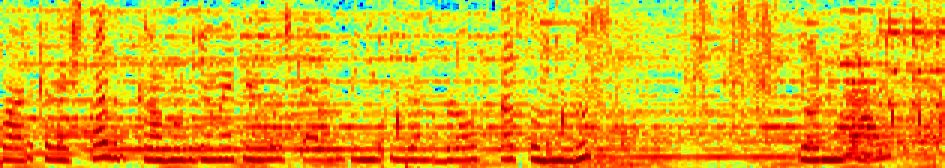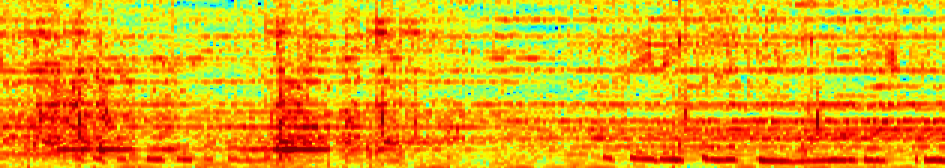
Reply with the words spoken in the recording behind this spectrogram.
Merhaba arkadaşlar. Kanalıma videoma hepiniz hoş geldiniz. Bugün sizlerle Brawl Stars oynuyoruz. Gördüğünüz gibi. Şeyi değiştirecektim ya. Onu bir değiştireyim.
